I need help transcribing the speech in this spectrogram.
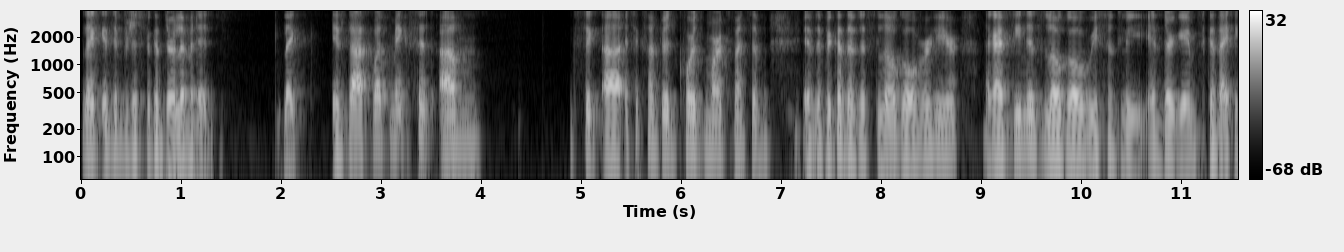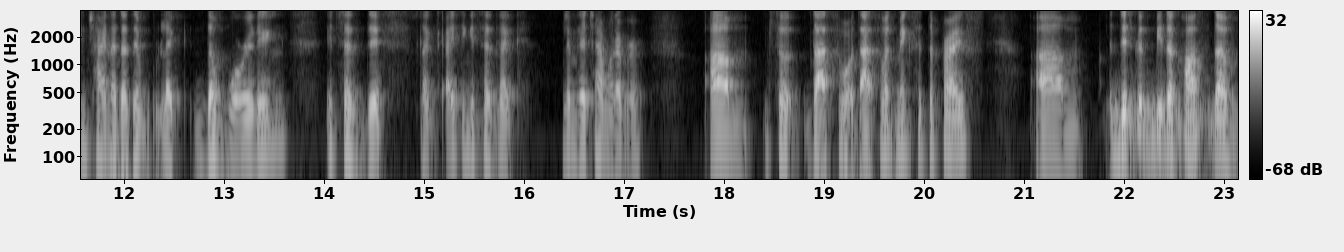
Like is it just because they're limited? Like is that what makes it um six, uh 600 cores more expensive? Is it because of this logo over here? Like I've seen this logo recently in their games because I think China does it like the wording it says this. Like I think it says like limited time whatever. Um so that's what that's what makes it the price um, this could be the cost of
